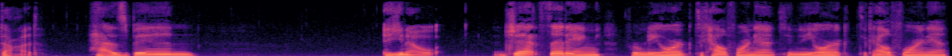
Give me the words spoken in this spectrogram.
Dodd has been, you know, jet setting from New York to California to New York to California,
